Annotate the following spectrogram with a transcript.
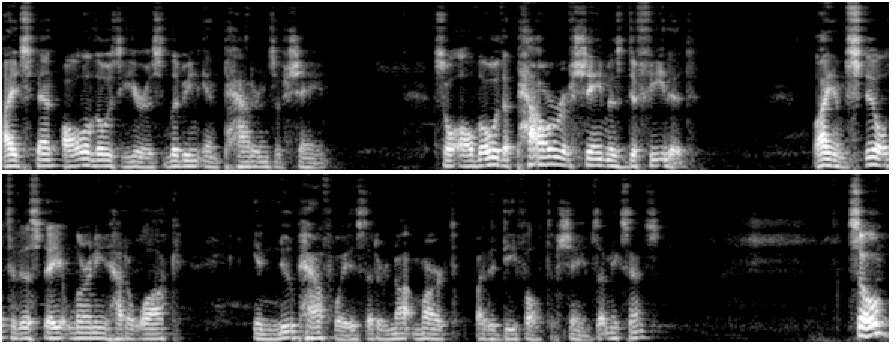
I had spent all of those years living in patterns of shame. So although the power of shame is defeated, I am still to this day learning how to walk in new pathways that are not marked by the default of shame. Does that make sense? So,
